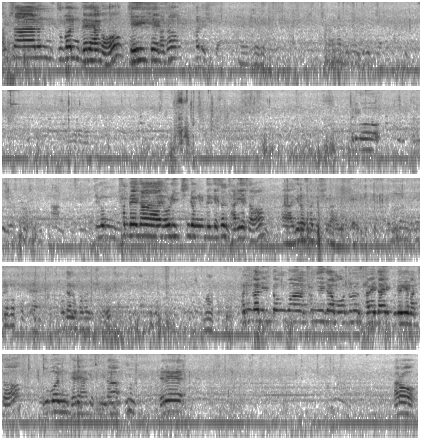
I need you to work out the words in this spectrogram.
집사는 두 번 배례하고 제의시에 가서 설주십시오. 참배자 우리 친정님들께서는 자리에서 아, 일어서 주시기 바랍니다. 예. 모자는 벗어주시고요. 헌관 일동과 참여자 모두는 사회자의 구령에 맞춰 두번 배례하겠습니다. 배례 바로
